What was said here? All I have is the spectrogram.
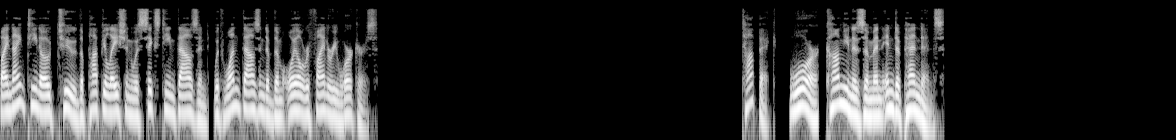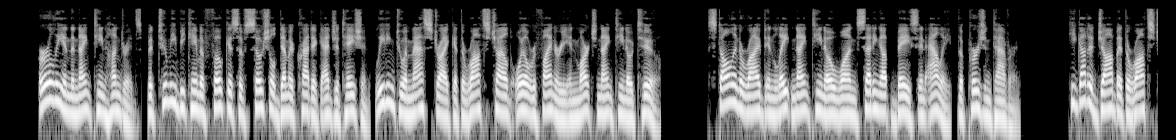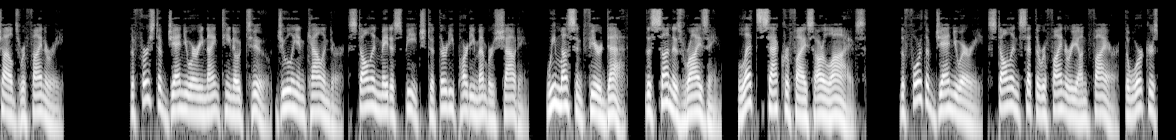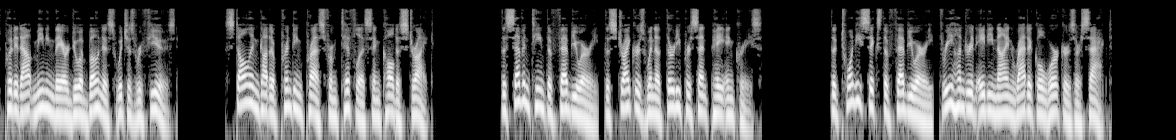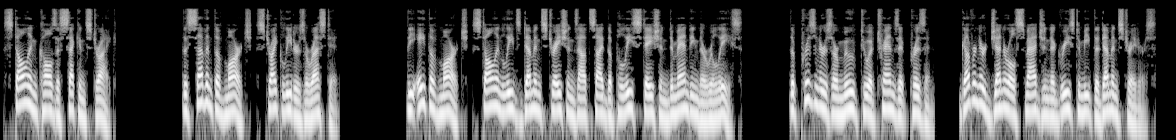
By 1902 the population was 16,000, with 1,000 of them oil refinery workers. War, communism and independence Early in the 1900s, Batumi became a focus of social democratic agitation, leading to a mass strike at the Rothschild oil refinery in March 1902. Stalin arrived in late 1901 setting up base in Ali, the Persian Tavern. He got a job at the Rothschilds refinery. 1 January 1902 Julian calendar, Stalin made a speech to 30 party members shouting, "'We mustn't fear death. The sun is rising. Let's sacrifice our lives.' The 4th of January, Stalin set the refinery on fire, the workers put it out meaning they are due a bonus which is refused. Stalin got a printing press from Tiflis and called a strike. The 17th of February, the strikers win a 30% pay increase. The 26th of February, 389 radical workers are sacked. Stalin calls a second strike. The 7th of March, strike leaders arrested. The 8th of March, Stalin leads demonstrations outside the police station demanding their release. The prisoners are moved to a transit prison. Governor-General Smagin agrees to meet the demonstrators.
